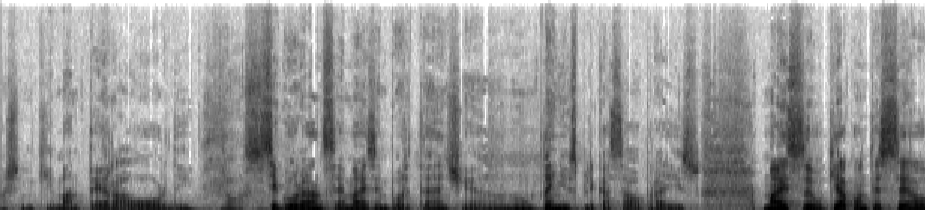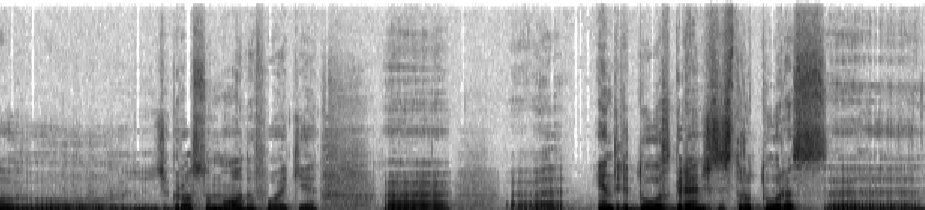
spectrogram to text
Acham que manter a ordem, Nossa. segurança é mais importante. Eu não tenho explicação para isso. Mas o que aconteceu, de grosso modo, foi que. Uh, uh, entre duas grandes estruturas uh,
